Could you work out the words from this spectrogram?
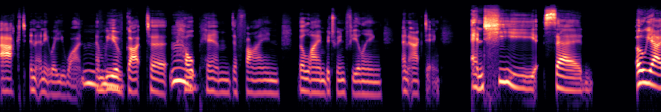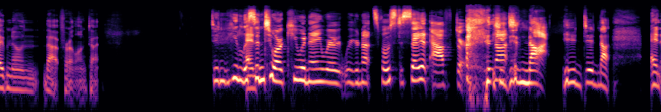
act in any way you want. And we Mhm. have got to Mm. help him define the line between feeling and acting. And he said, Oh, yeah, I've known that for a long time. Didn't he listen to our Q and A where where you're not supposed to say it after? Not- he did not. He did not. And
